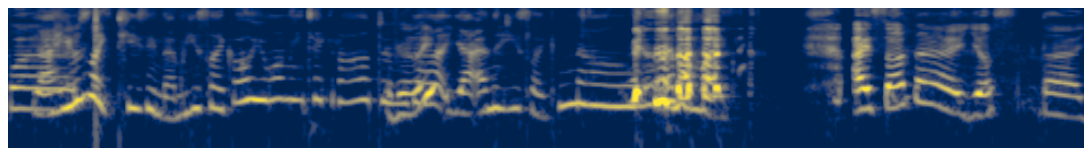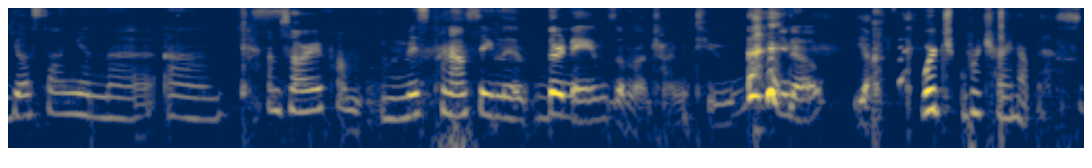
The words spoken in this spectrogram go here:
What? Yeah, he was like teasing them. He's like, "Oh, you want me to take it off?" Really? da. Yeah, and then he's like, "No," and I'm like, I saw the Yos the Yeosang and the um. I'm sorry if I'm mispronouncing the, their names. I'm not trying to. You know. "Yeah, we're we're trying our best."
